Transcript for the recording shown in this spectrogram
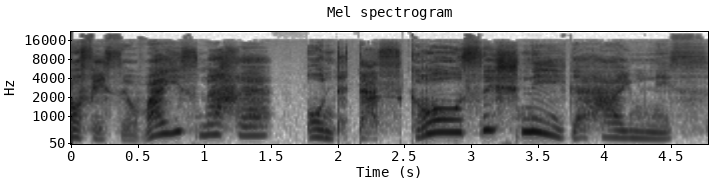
Professor Weismacher und das große Schneegeheimnis.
